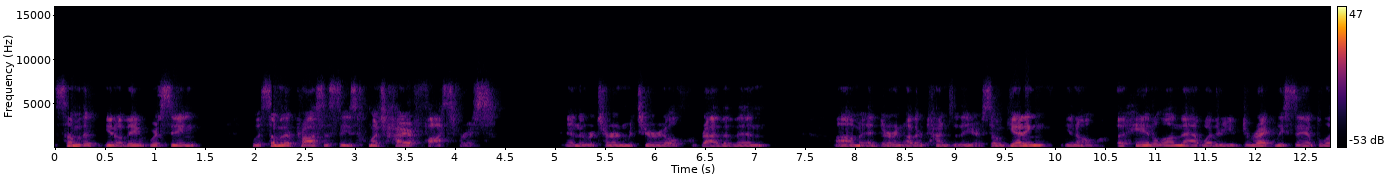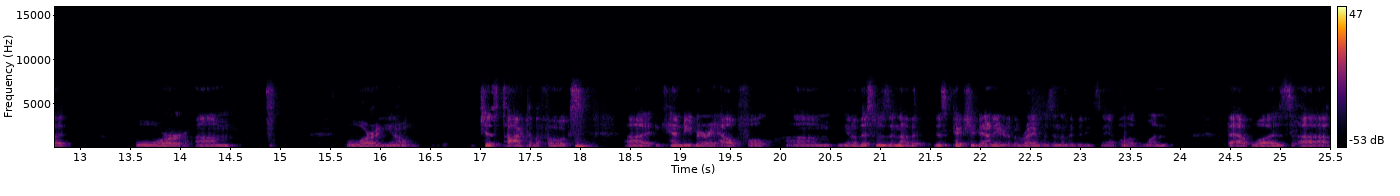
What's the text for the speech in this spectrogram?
some of the you know they were seeing with some of their processes much higher phosphorus in the return material rather than um, at, during other times of the year. So getting you know a handle on that, whether you directly sample it or um, or you know just talk to the folks, uh, can be very helpful. Um, you know, this was another this picture down here to the right was another good example of one that was uh,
